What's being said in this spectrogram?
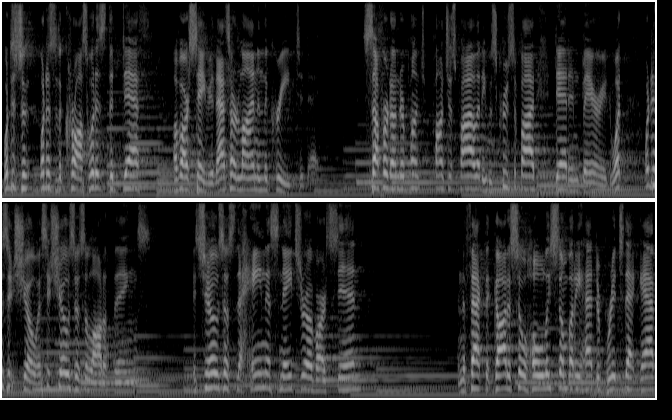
What is, the, what is the cross? What is the death of our Savior? That's our line in the creed today. Suffered under Pontius Pilate, he was crucified, dead, and buried. What, what does it show us? It shows us a lot of things. It shows us the heinous nature of our sin. And the fact that God is so holy, somebody had to bridge that gap,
